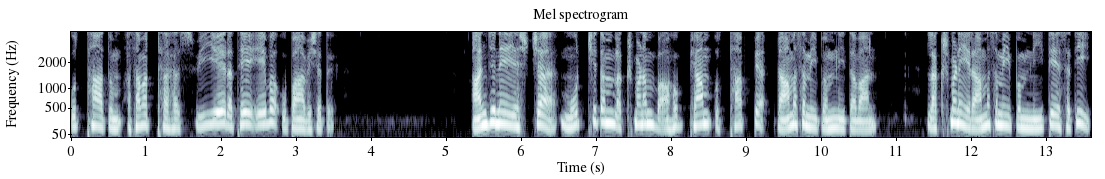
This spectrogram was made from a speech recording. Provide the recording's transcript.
उत्थातुम् असमर्थः स्वीये रथे एव उपाविशत्। आञ्जनेयश्च मूर्च्छितम् लक्ष्मणम् बाहुभ्याम् उत्थाप्य रामसमीपम् नीतवान्। लक्ष्मणे रामसमीपम् नीते सति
